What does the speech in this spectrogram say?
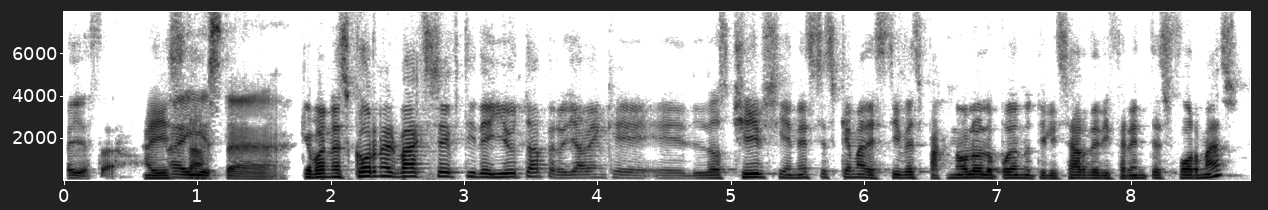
Ahí está. ahí está. Ahí está. Que bueno, es cornerback safety de Utah, pero ya ven que eh, los Chiefs y en este esquema de Steve Spagnuolo lo pueden utilizar de diferentes formas.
